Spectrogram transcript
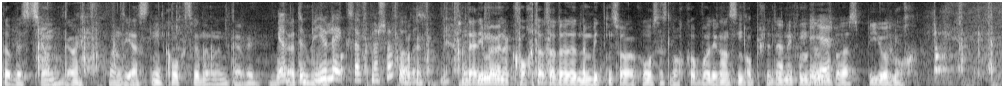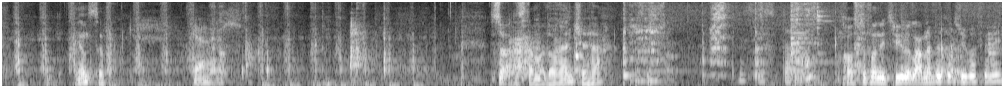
Da bist du glaube ich. Waren die ersten Kochsendungen, glaube ich. Ja, der. Biolek sagt mir schon was. Okay. Und der hat immer, wenn er gekocht hat, hat er in der Mitte so ein großes Loch gehabt, wo die ganzen Abschnitte reingekommen sind. Ja. Das war das Bioloch. Ernsthaft. Herrlich. So, das tun wir da rein, schau her. Das ist da. Hast du von den Zwiebeln auch ein bisschen was über für mich?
